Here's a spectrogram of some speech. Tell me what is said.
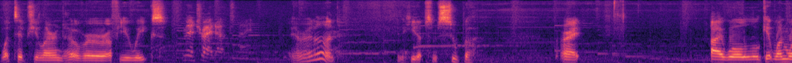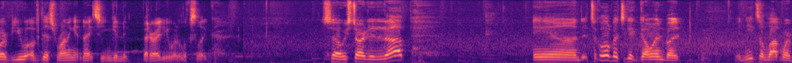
what tips you learned over a few weeks. I'm gonna try it out tonight. Yeah, right on. Gonna heat up some soupa. Alright. I will get one more view of this running at night so you can get a better idea what it looks like. So we started it up and it took a little bit to get going but it needs a lot more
